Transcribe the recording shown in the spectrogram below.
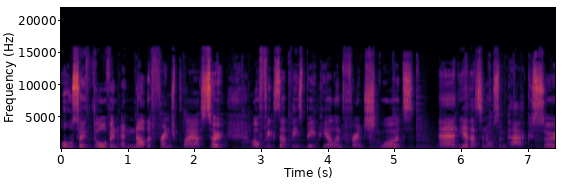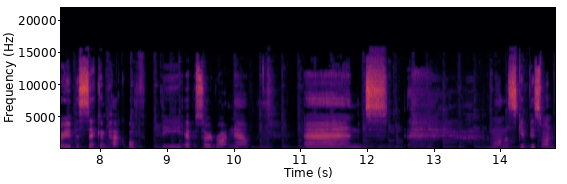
also Thauvin, another French player. So I'll fix up these BPL and French squads, and yeah, that's an awesome pack. So the second pack of the episode right now, and come on, let's skip this one.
